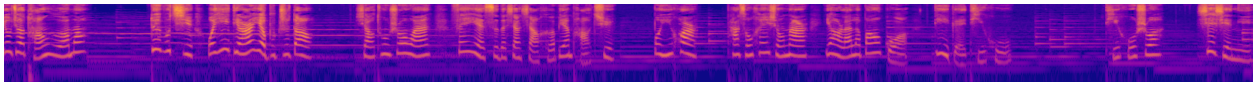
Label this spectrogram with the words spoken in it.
又叫唐娥吗？对不起，我一点儿也不知道。”小兔说完，飞也似的向小河边跑去。不一会儿，它从黑熊那儿要来了包裹，递给鹈鹕。鹈鹕说：“谢谢你。”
